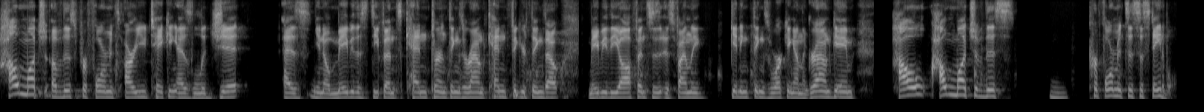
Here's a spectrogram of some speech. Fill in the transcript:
How much of this performance are you taking as legit as you know maybe this defense can turn things around can figure things out maybe the offense is, is finally getting things working on the ground game how how much of this performance is sustainable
